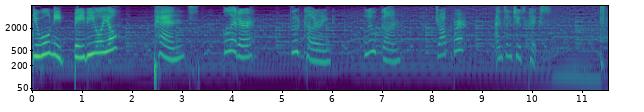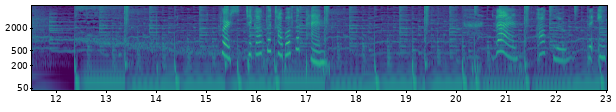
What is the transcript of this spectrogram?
You will need baby oil, pens, glitter, food coloring, glue gun, dropper, and some toothpicks. First, take out the top of the pen. Then, hot glue the ink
